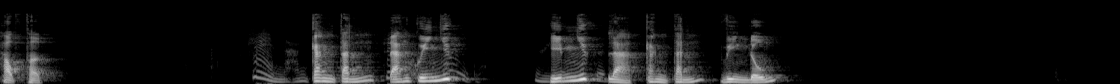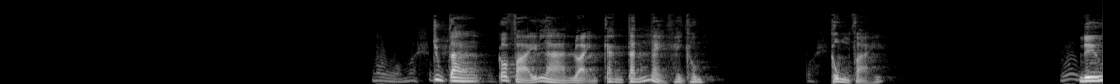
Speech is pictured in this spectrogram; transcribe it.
học Phật, căn tánh đáng quý nhất, hiếm nhất là căn tánh viên đốn. Chúng ta có phải là loại căn tánh này hay không? Không phải. Nếu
